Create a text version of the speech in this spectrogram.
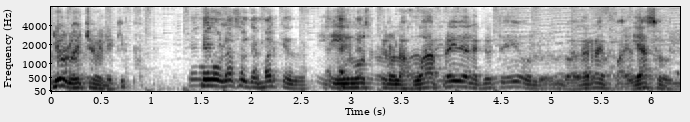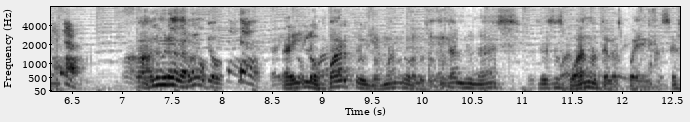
Yo lo he hecho del equipo. Qué golazo el de Márquez. Sí, vos, pero la jugada previa a la que yo te digo, lo, lo agarra de payaso. y- Ah, le hubiera agarrado. ahí lo parto y lo mando al hospital de una vez. Esas jugadas no te las pueden hacer.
